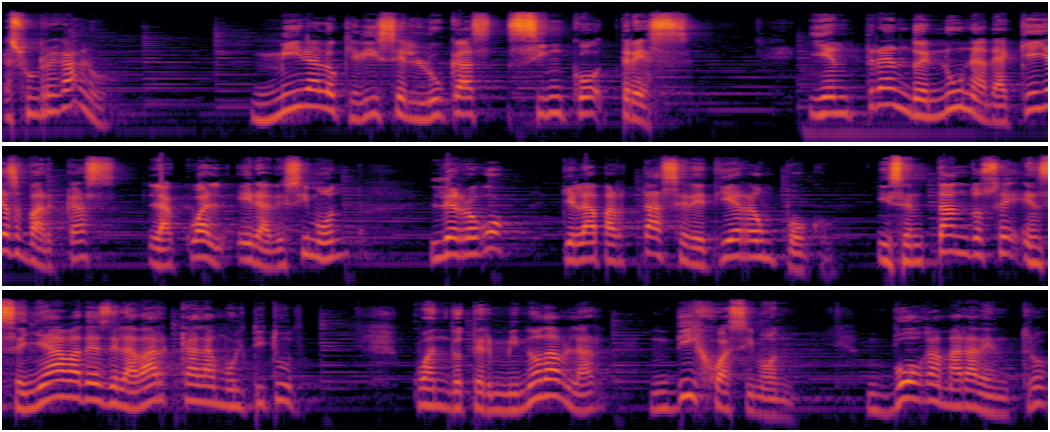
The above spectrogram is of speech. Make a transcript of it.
Es un regalo. Mira lo que dice Lucas 5.3 y entrando en una de aquellas barcas, la cual era de Simón, le rogó que la apartase de tierra un poco, y sentándose enseñaba desde la barca a la multitud. Cuando terminó de hablar, dijo a Simón, boga mar adentro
